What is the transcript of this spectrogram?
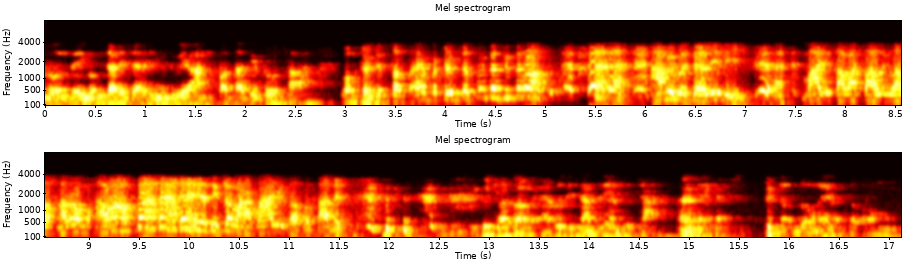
selonte, kok misalnya jari itu dua angkot, tadi itu sah. Wong jadi top, eh betul betul pun tadi terus. Apa yang berjalan ini? Maju tawas saling lawan haram, haram. Jadi itu marah maju satu tadi. Itu contoh aku di santri yang bisa. Tidak dong ya, untuk om.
